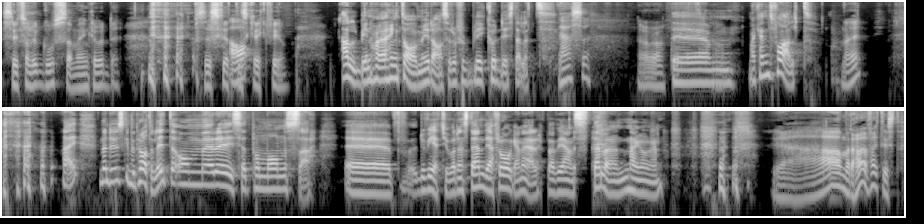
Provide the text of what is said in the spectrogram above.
Ser ut som du gossar med en kudde. Precis sett Ja. en skräckfilm. Albin har jag hängt av med idag så det får bli kudde istället. Jaså? Bra. Det, mm, Man kan inte få allt. Nej, Nej, men du, ska vi prata lite om racet på Monza? Eh, du vet ju vad den ständiga frågan är. Behöver jag ens ställa den den här gången? ja, men det har jag faktiskt.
